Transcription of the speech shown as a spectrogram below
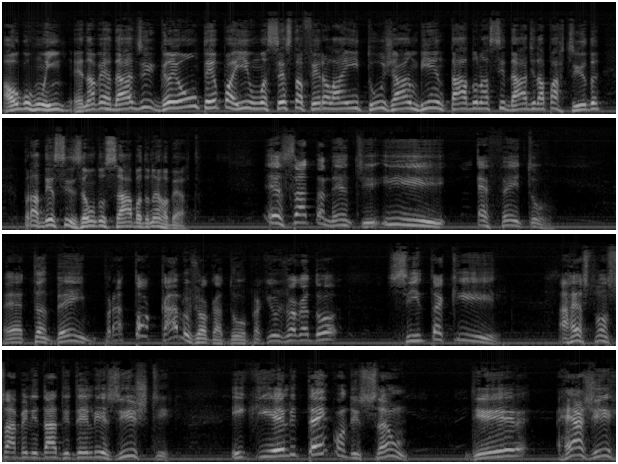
algo ruim. É, na verdade, ganhou um tempo aí, uma sexta-feira lá em Itu, já ambientado na cidade da partida para a decisão do sábado, né, Roberto? Exatamente. E é feito é, também para tocar no jogador, para que o jogador sinta que a responsabilidade dele existe e que ele tem condição de reagir.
